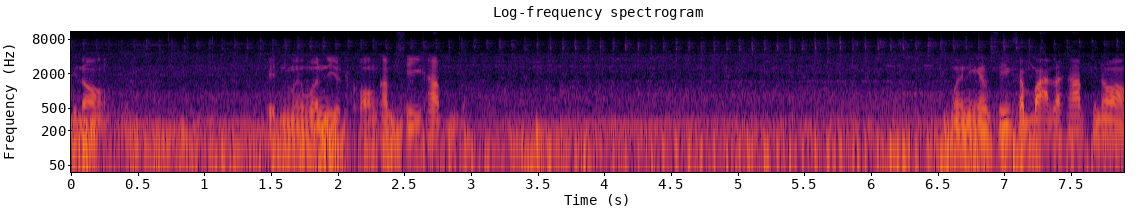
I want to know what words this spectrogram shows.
พี่น้อง เป็นมือวันหยุดของคำซีครับเมื่อนี้คำซีกลับบ้านแล้วครับพี่น้อง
